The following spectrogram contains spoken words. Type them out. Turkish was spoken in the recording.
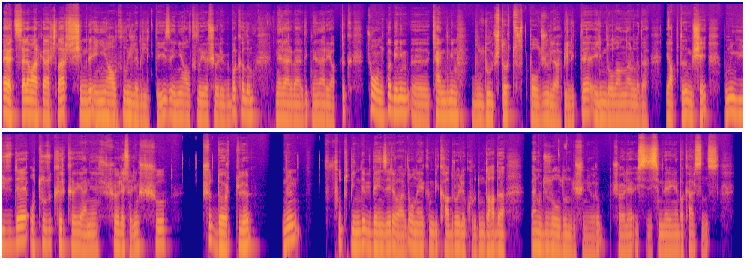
Evet selam arkadaşlar. Şimdi en iyi altılı ile birlikteyiz. En iyi altılıya şöyle bir bakalım. Neler verdik, neler yaptık. Çoğunlukla benim e, kendimin bulduğu 3-4 futbolcuyla birlikte elimde olanlarla da yaptığım bir şey. Bunun %30'u 40'ı yani şöyle söyleyeyim şu şu dörtlünün Futbin'de bir benzeri vardı. Ona yakın bir kadroyla kurdum. Daha da ben ucuz olduğunu düşünüyorum. Şöyle siz isimlere yine bakarsınız.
